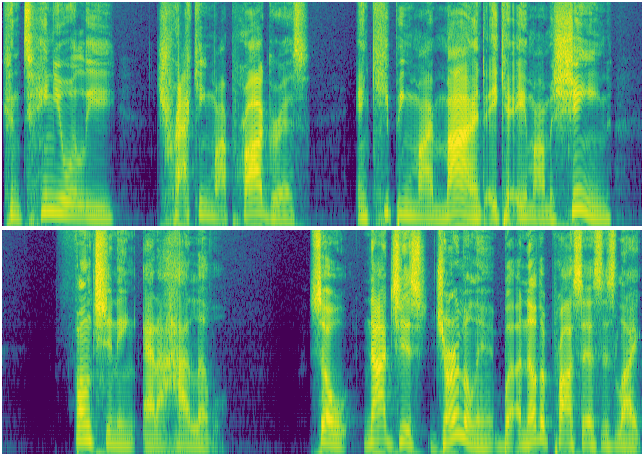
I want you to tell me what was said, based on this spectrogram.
continually tracking my progress and keeping my mind, aka my machine, functioning at a high level. So, not just journaling, but another process is like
